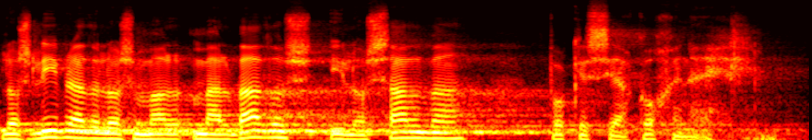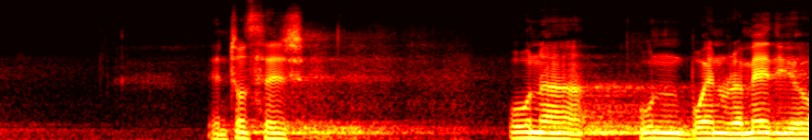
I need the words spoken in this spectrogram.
los libra de los malvados y los salva porque se acogen a Él. Entonces, una, un buen remedio,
